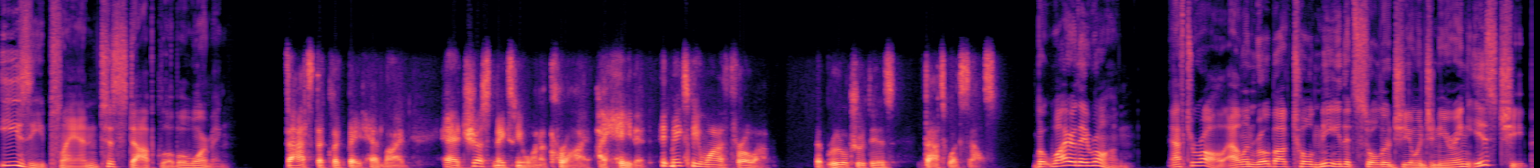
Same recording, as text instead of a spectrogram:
Easy Plan to Stop Global Warming. That's the clickbait headline. And it just makes me want to cry. I hate it. It makes me want to throw up. The brutal truth is, that's what sells. But why are they wrong? After all, Alan Robock told me that solar geoengineering is cheap.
